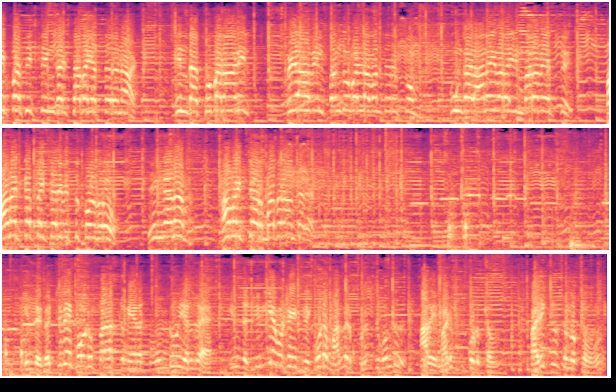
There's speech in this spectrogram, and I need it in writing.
ஐப்பசி திங்கள் சதய திருநாள். இந்த சுப நாளில் விழாவில் பங்கு கொள்ள வந்திருக்கும் உங்கள் அனைவரையும் வரவேற்று வணக்கத்தை தெரிவித்துக் கொள்கிறோம். இங்கனம் அமைச்சர் மதுராந்தகன். இந்த வெற்றிலை போடும் பழக்கம் எனக்கு உண்டு என்ற இந்த சிறிய விஷயத்தை கூட மன்னர் புரிந்து கொண்டு அதை மடித்துக் கொடுக்கவும் படிக்க சுமக்கவும்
